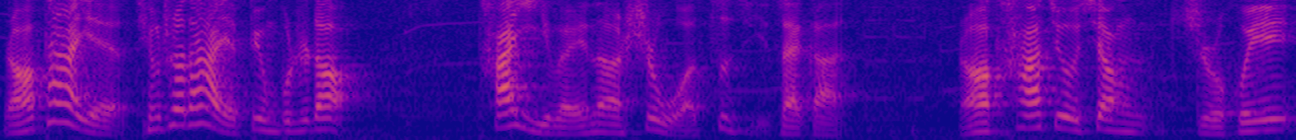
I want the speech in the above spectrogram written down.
然后大爷停车大爷并不知道，他以为呢是我自己在干，然后他就像指挥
